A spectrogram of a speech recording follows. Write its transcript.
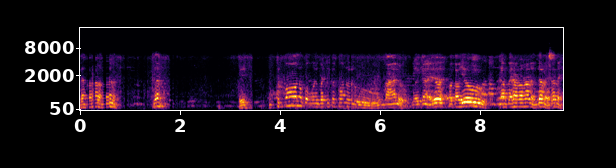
Dan kono. Dan. Eh, itu kono kok mau baca ke kono. Buka. Kowe kan ayo potong yuk. Yang perah nono nih, dan ya, dan.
